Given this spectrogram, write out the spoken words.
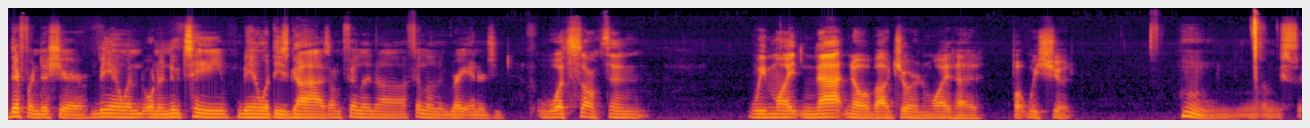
different this year, being on, on a new team, being with these guys. I'm feeling uh feeling a great energy. What's something we might not know about Jordan Whitehead, but we should? Hmm. Let me see.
